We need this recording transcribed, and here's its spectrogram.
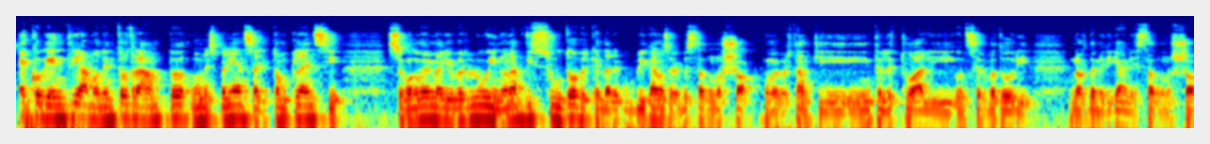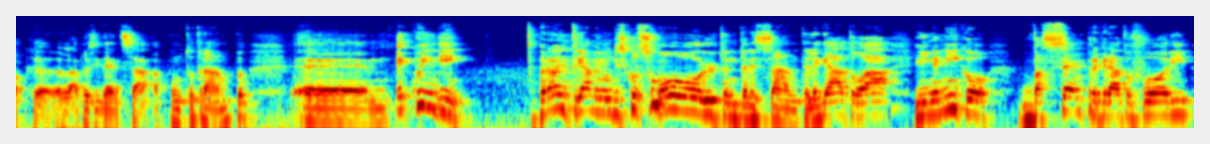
ecco che entriamo dentro Trump, un'esperienza che Tom Clancy secondo me meglio per lui non ha vissuto perché da repubblicano sarebbe stato uno shock come per tanti intellettuali conservatori nordamericani è stato uno shock la presidenza appunto Trump. Eh, e quindi però entriamo in un discorso molto interessante legato a il nemico va sempre creato fuori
